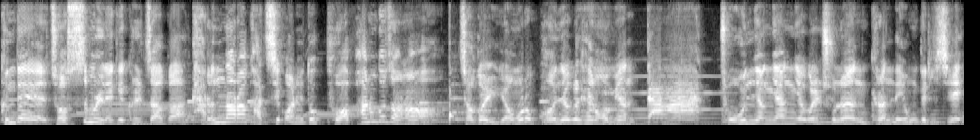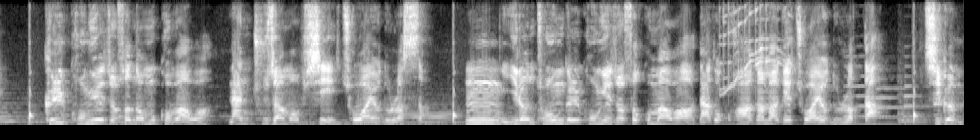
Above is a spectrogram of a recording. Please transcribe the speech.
근데 저 24개 글자가 다른 나라 가치관에도 부합하는 거잖아. 저걸 영어로 번역을 해놓으면 딱 좋은 영향력을 주는 그런 내용들이지. 글 공유해줘서 너무 고마워. 난 주저없이 좋아요 눌렀어. 음, 이런 좋은 글 공유해줘서 고마워. 나도 과감하게 좋아요 눌렀다. 지금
